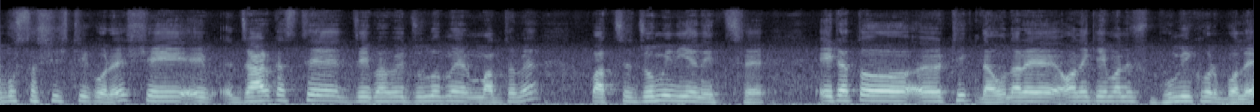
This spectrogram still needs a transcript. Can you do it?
অবস্থা সৃষ্টি করে, সে যার কাছ থেকে যেভাবে জুলুমের মাধ্যমে পাচ্ছে, জমি নিয়ে নিচ্ছে এটা তো ঠিক না। ওনারে অনেকেই মানুষ ভূমিখোর বলে।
